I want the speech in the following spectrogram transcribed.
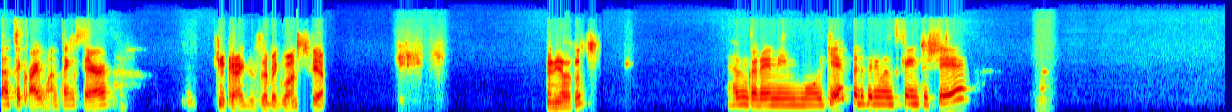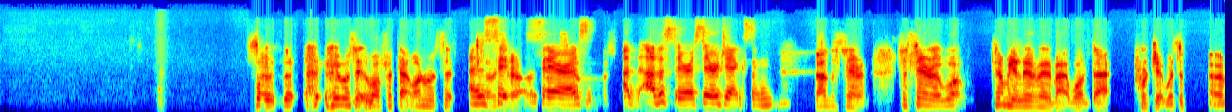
That's a great one. Thanks, Sarah. Okay, those are big ones. Yeah. Any others? I haven't got any more yet, but if anyone's keen to share. So, the, who was it who offered that one? Was it uh, Sarah? Sarah, Sarah, other Sarah, Sarah Jackson other Sarah. So Sarah, what? Tell me a little bit about what that project was. Uh,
